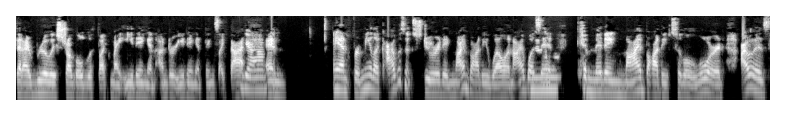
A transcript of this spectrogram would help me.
that I really struggled with like my eating and under eating and things like that. Yeah. And and for me, like I wasn't stewarding my body well and I wasn't no. committing my body to the Lord. I was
